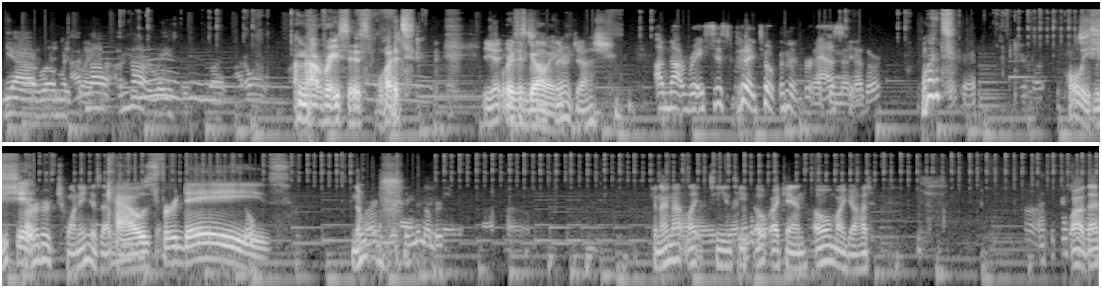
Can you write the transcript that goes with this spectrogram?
Yeah, Yeah, Roman. I'm like- not. I'm not racist, but I don't. I'm not racist. What? yeah, Where's you this can stop going? there, Josh. I'm not racist, but I don't remember that's in asking. the? What? Okay. Holy Sleep shit. Starter 20? Is that what Cows is? for days. Nope. Checking the numbers. Can I not light TNT? Oh, I can. Oh my god. I Wow, that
